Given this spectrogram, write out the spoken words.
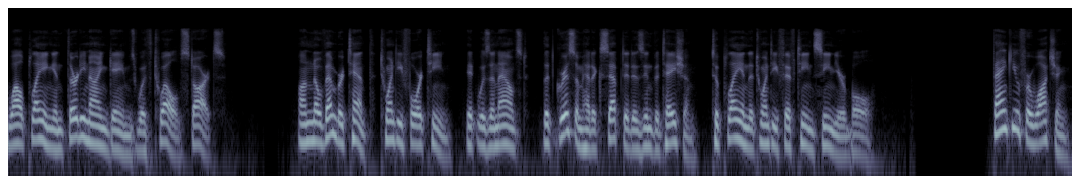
while playing in 39 games with 12 starts. On November 10, 2014, it was announced that Grissom had accepted his invitation to play in the 2015 Senior Bowl. Thank you for watching.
